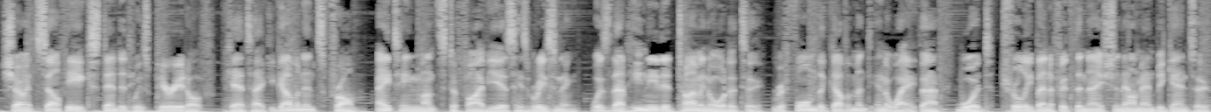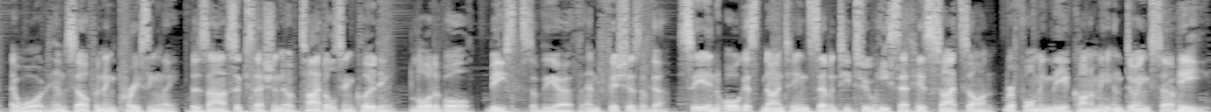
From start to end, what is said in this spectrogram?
show itself. He extended his period of caretaker governance from 18 months to 5 years. His reasoning was that he needed time in order to reform the government in a way that would truly benefit the nation. Alman began to award himself an increasingly bizarre succession of titles including Lord of all, Beasts of the Earth and Fishes of the Sea. In August 1972 he set his sights on reforming the economy and doing so he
